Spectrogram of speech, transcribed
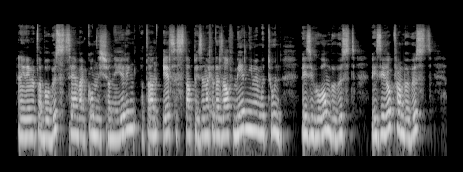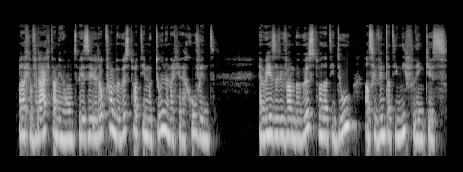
En ik denk dat dat bewustzijn van conditionering, dat dat een eerste stap is. En dat je daar zelf meer niet mee moet doen. Wees je gewoon bewust. Wees je er ook van bewust wat je vraagt aan je hond. Wees je er ook van bewust wat hij moet doen en dat je dat goed vindt. En wees er van bewust wat hij doet als je vindt dat hij niet flink is.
